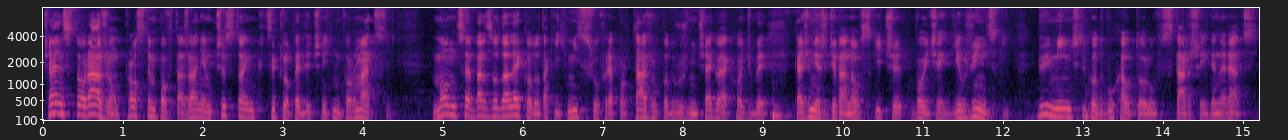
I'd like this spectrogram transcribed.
Często rażą prostym powtarzaniem czysto encyklopedycznych informacji. Mące bardzo daleko do takich mistrzów reportażu podróżniczego, jak choćby Kazimierz Dziewanowski czy Wojciech Giełżyński, by wymienić tylko dwóch autorów starszej generacji.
